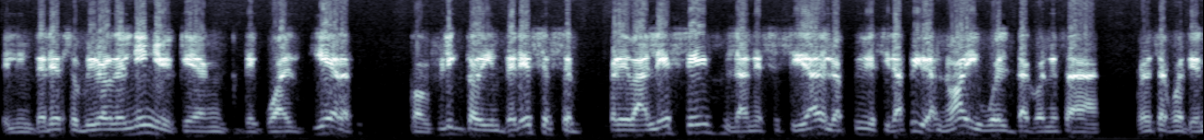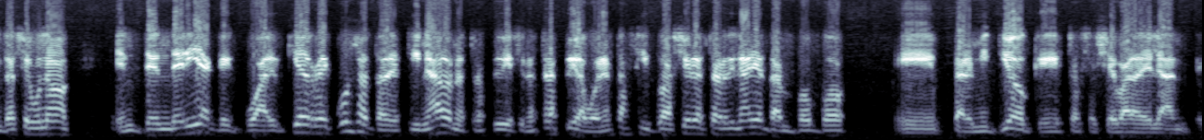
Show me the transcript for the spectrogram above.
el interés superior del niño y que de cualquier conflicto de intereses se prevalece la necesidad de los pibes y las pibas, no hay vuelta con esa, con esa cuestión. Entonces uno entendería que cualquier recurso está destinado a nuestros pibes y nuestras pibas. Bueno, esta situación extraordinaria tampoco eh, permitió que esto se llevara adelante.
